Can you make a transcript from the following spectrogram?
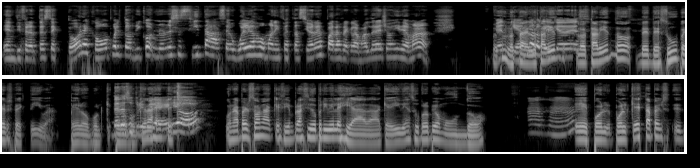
en diferentes sectores, cómo Puerto Rico no necesita hacer huelgas o manifestaciones para reclamar derechos y demás. Yo pues, lo, está, entiendo lo lo está que viendo, lo está viendo desde su perspectiva. Pero porque Desde su privilegio. una persona que siempre ha sido privilegiada, que vive en su propio mundo, eh, por, ¿por qué esta eh,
